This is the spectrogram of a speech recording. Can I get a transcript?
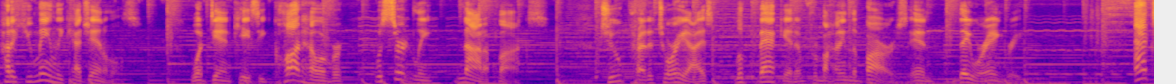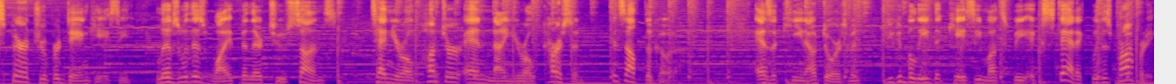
how to humanely catch animals. What Dan Casey caught however was certainly not a fox. Two predatory eyes looked back at him from behind the bars and they were angry. Axe paratrooper Dan Casey lives with his wife and their two sons 10-year-old Hunter and 9-year-old Carson in South Dakota. As a keen outdoorsman you can believe that Casey must be ecstatic with his property.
